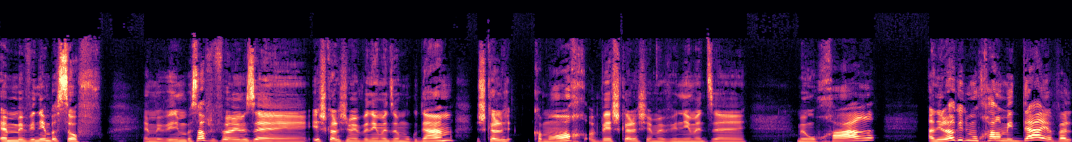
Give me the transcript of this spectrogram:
הם מבינים בסוף. הם מבינים בסוף, לפעמים זה, יש כאלה שמבינים את זה מוקדם, יש כאלה כמוך, ויש כאלה שמבינים את זה מאוחר. אני לא אגיד מאוחר מדי, אבל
